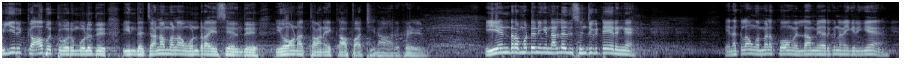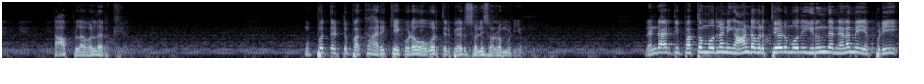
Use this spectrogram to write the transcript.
உயிருக்கு ஆபத்து வரும் பொழுது இந்த ஜனமெல்லாம் ஒன்றாய் சேர்ந்து யோனத்தானை காப்பாற்றினார்கள். இயன்ற மட்டும் நீங்கள் நல்லது செஞ்சுக்கிட்டே இருங்க. எனக்கெல்லாம் உங்கள் மேலே கோபம் எல்லாமே இருக்குன்னு நினைக்கிறீங்க? டாப் லெவலில் இருக்குது முப்பத்தெட்டு பக்க அறிக்கை கூட ஒவ்வொருத்தர் பேர் சொல்லி சொல்ல முடியும். ரெண்டாயிரத்தி பத்தொம்போதில் நீங்கள் ஆண்டவரை தேடும்போது இருந்த நிலைமை எப்படி?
